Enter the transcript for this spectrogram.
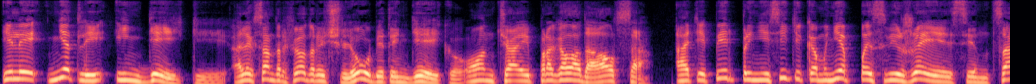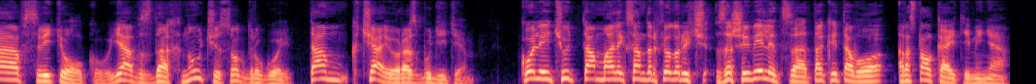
Или нет ли индейки? Александр Федорович любит индейку, он чай проголодался». А теперь принесите ко мне посвежее сенца в светелку. Я вздохну часок-другой. Там к чаю разбудите. Коли чуть там Александр Федорович зашевелится, так и того, растолкайте меня».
